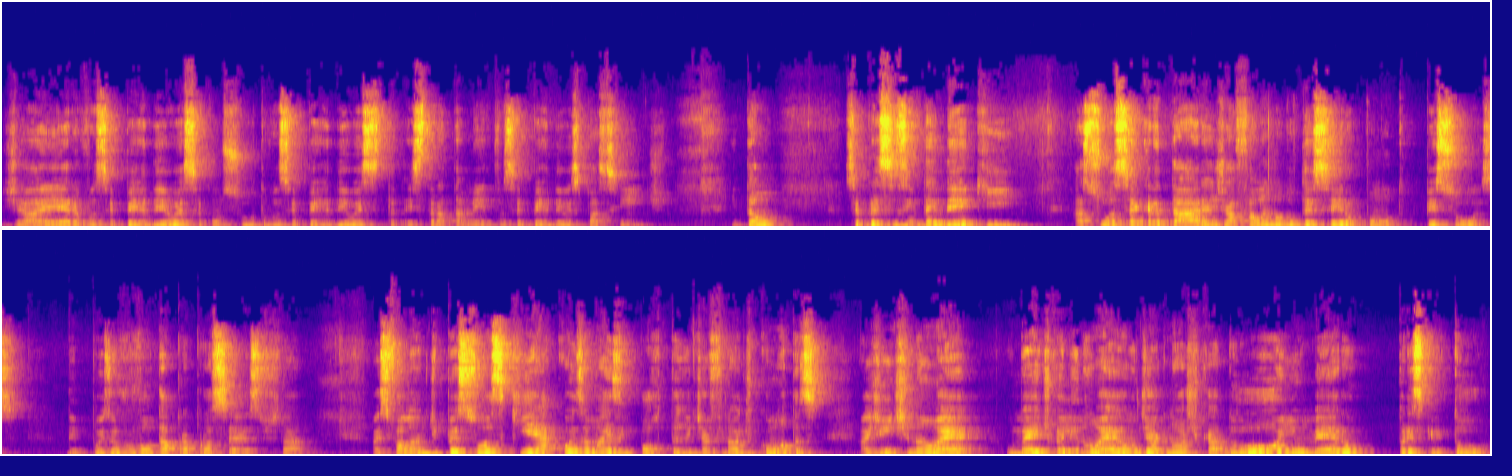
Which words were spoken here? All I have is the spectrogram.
Já era. Você perdeu essa consulta, você perdeu esse, esse tratamento, você perdeu esse paciente. Então, você precisa entender que a sua secretária, já falando do terceiro ponto, pessoas. Depois eu vou voltar para processos, tá? Mas falando de pessoas que é a coisa mais importante. Afinal de contas, a gente não é, o médico ele não é um diagnosticador e um mero prescritor,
